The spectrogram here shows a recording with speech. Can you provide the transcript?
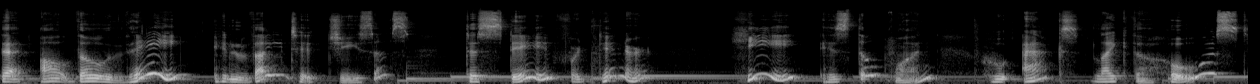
that although they invited Jesus to stay for dinner, he is the one who acts like the host?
